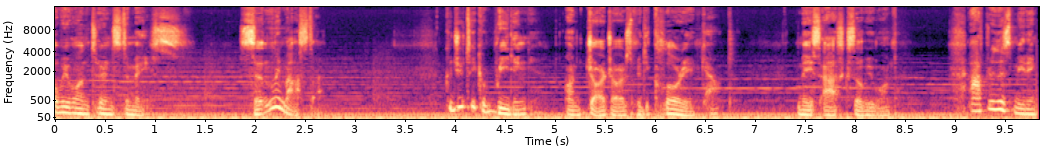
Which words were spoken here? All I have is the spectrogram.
Obi-Wan turns to Mace. Certainly, Master. Could you take a reading on Jar Jar's midichlorian count? Mace asks Obi-Wan. After this meeting,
